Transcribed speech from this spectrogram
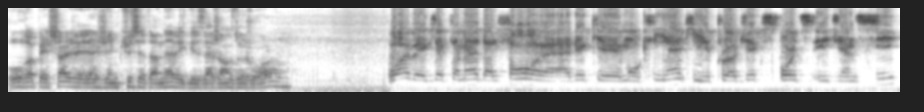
au repêchage de la GMQ cette année avec des agences de joueurs. Ouais, ben exactement. Dans le fond, euh, avec euh, mon client qui est Project Sports Agency,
